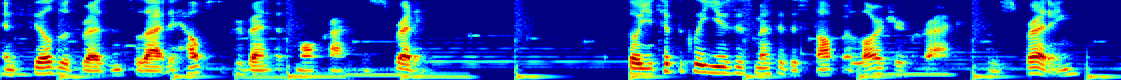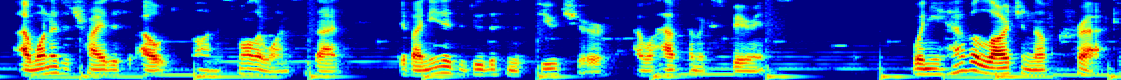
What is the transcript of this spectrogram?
and filled with resin so that it helps to prevent a small crack from spreading. Though you typically use this method to stop a larger crack from spreading, I wanted to try this out on a smaller one so that if I needed to do this in the future, I will have some experience. When you have a large enough crack,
